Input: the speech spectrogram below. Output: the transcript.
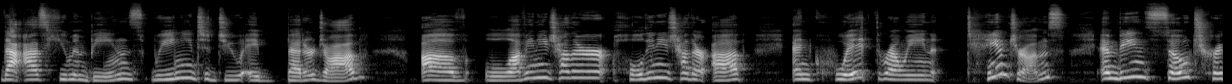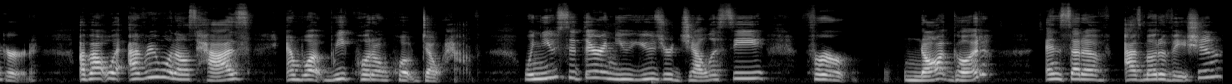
that as human beings, we need to do a better job of loving each other, holding each other up, and quit throwing tantrums and being so triggered about what everyone else has and what we quote unquote don't have. When you sit there and you use your jealousy for not good instead of as motivation,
